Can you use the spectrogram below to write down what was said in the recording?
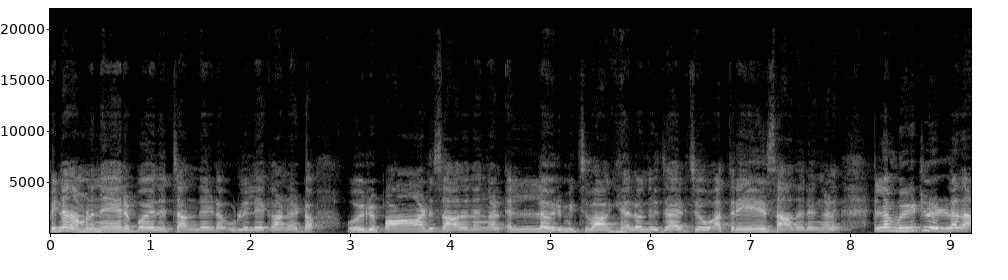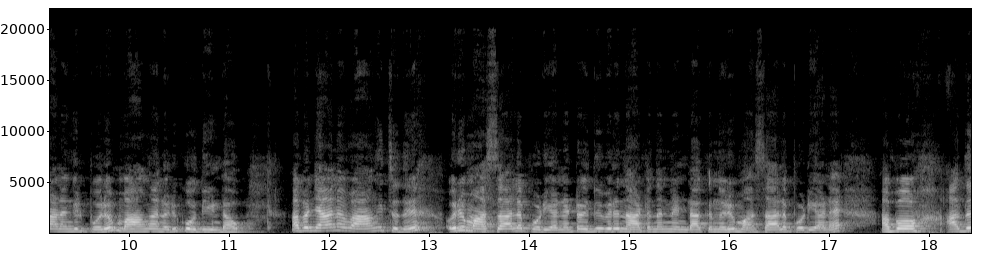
പിന്നെ നമ്മൾ നേരെ പോയത് ചന്തയുടെ ഉള്ളിലേക്കാണ് കേട്ടോ. ഒരുപാട് സാധനങ്ങൾ എല്ലാം ഒരുമിച്ച് വാങ്ങിയാലോ എന്ന് വിചാരിച്ചു. അത്രേ സാധനങ്ങൾ എല്ലാം വീട്ടിലുള്ളതാണെങ്കിൽ പോലും വാങ്ങാൻ ഒരു കൊതി ഉണ്ടാവും. അപ്പൊ ഞാൻ വാങ്ങിച്ചത് ഒരു മസാല പൊടിയാണ് കേട്ടോ. ഇത് ഇവർ നാട്ടിൽ തന്നെ ഉണ്ടാക്കുന്ന ഒരു മസാല പൊടിയാണ് അപ്പോൾ അത്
